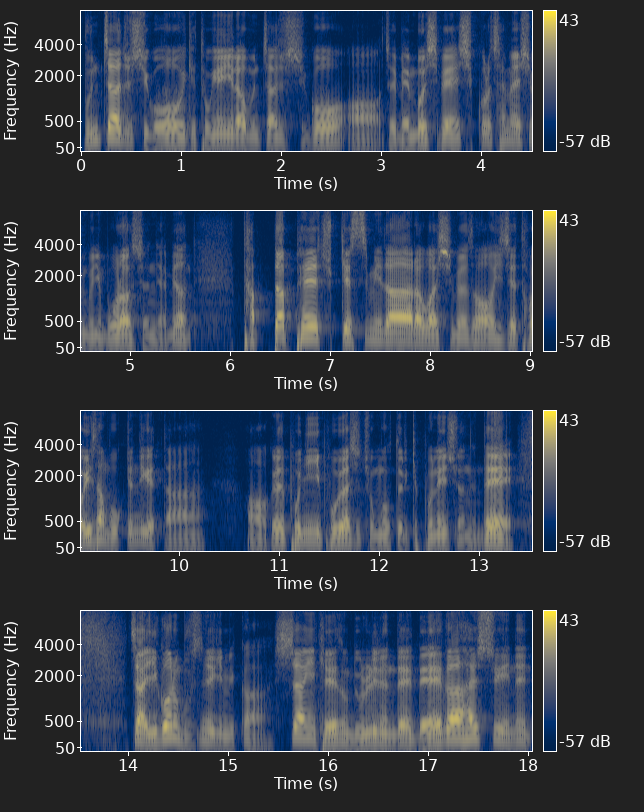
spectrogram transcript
문자 주시고 이렇게 동행이라고 문자 주시고 어 저희 멤버십에 식구로 참여하신 분이 뭐라고 하셨냐면 답답해 죽겠습니다라고 하시면서 이제 더 이상 못 견디겠다. 어, 그래서 본인이 보유하신 종목들 이렇게 보내주셨는데, 자, 이거는 무슨 얘기입니까? 시장이 계속 눌리는데 내가 할 수 있는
